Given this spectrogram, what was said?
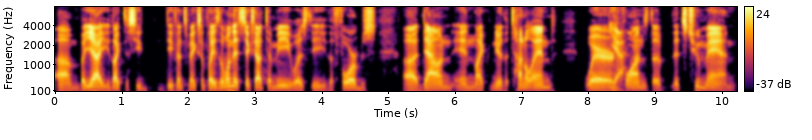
Um, but yeah, you'd like to see defense make some plays. The one that sticks out to me was the the Forbes uh, down in like near the tunnel end where Yeah. Quan's the it's two man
